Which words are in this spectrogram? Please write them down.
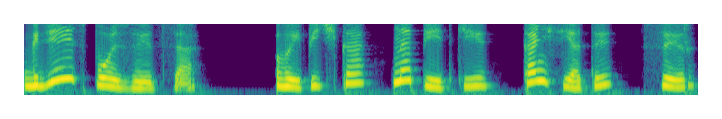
Где используется выпечка, напитки, конфеты, сыр,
